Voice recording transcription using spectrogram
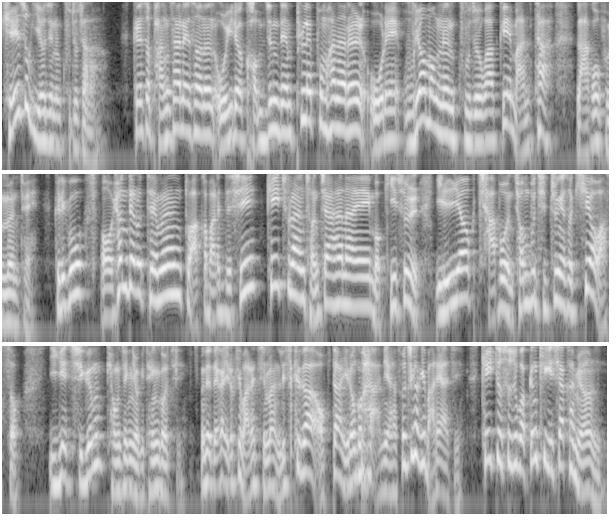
계속 이어지는 구조잖아. 그래서 방산에서는 오히려 검증된 플랫폼 하나를 오래 우려먹는 구조가 꽤 많다라고 보면 돼. 그리고 어, 현대로템은 또 아까 말했듯이 K2라는 전차 하나의 뭐 기술, 인력, 자본 전부 집중해서 키워왔어. 이게 지금 경쟁력이 된 거지. 근데 내가 이렇게 말했지만 리스크가 없다 이런 건 아니야. 솔직하게 말해야지. K2 수주가 끊기기 시작하면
